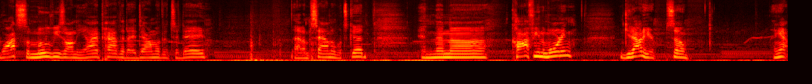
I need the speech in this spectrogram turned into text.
watch some movies on the iPad that I downloaded today. Adam Sandler, what's good? And then uh, coffee in the morning. Get out of here. So, hang out.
